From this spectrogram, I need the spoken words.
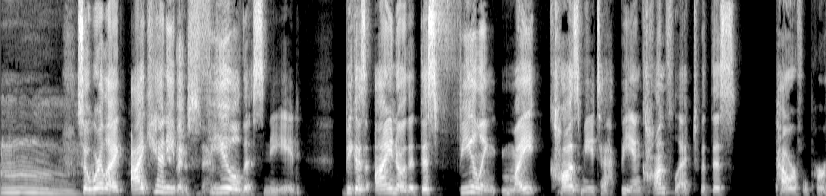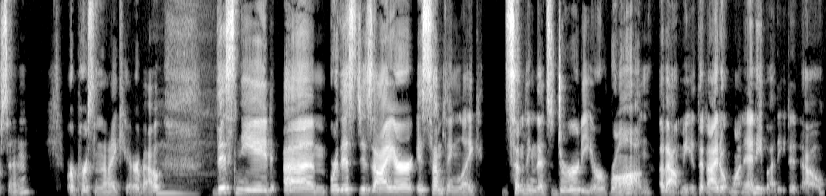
mm. so we're like i can't even feel this need because i know that this feeling might cause me to be in conflict with this powerful person or person that i care about mm. this need um, or this desire is something like something that's dirty or wrong about me that I don't want anybody to know.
